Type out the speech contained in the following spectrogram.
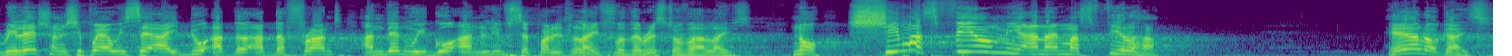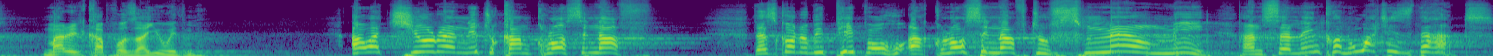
relationship where we say, I do at the, at the front and then we go and live separate life for the rest of our lives. No, she must feel me and I must feel her. Hello, guys. Married couples, are you with me? Our children need to come close enough. There's got to be people who are close enough to smell me and say, Lincoln, what is that?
